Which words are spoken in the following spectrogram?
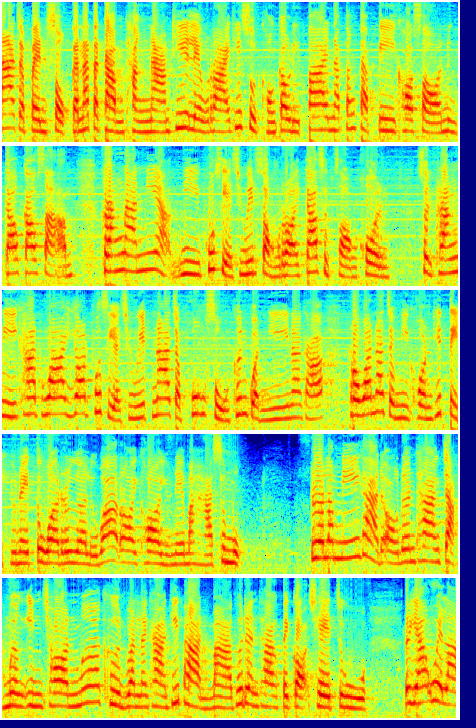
น่าจะเป็นโศกนาฏกรรมทางน้ำที่เลวร้ายที่สุดของเกาหลีใต้นับตั้งแต่ปี คศ 1993 ครั้งนั้นเนี่ยมีผู้เสียชีวิต 292 คน ส่วนครั้งนี้คาดว่ายอดผู้เสียชีวิตน่าจะพุ่งสูงขึ้นกว่านี้นะคะ เพราะว่าน่าจะมีคนที่ติดอยู่ในตัวเรือหรือว่ารอยคออยู่ในมหาสมุทรเรือลำนี้ค่ะได้ออกเดินทางจากเมืองอินชอนเมื่อคืนวันอังคารที่ผ่านมาเพื่อเดินทางไปเกาะเชจู ระยะเวลา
